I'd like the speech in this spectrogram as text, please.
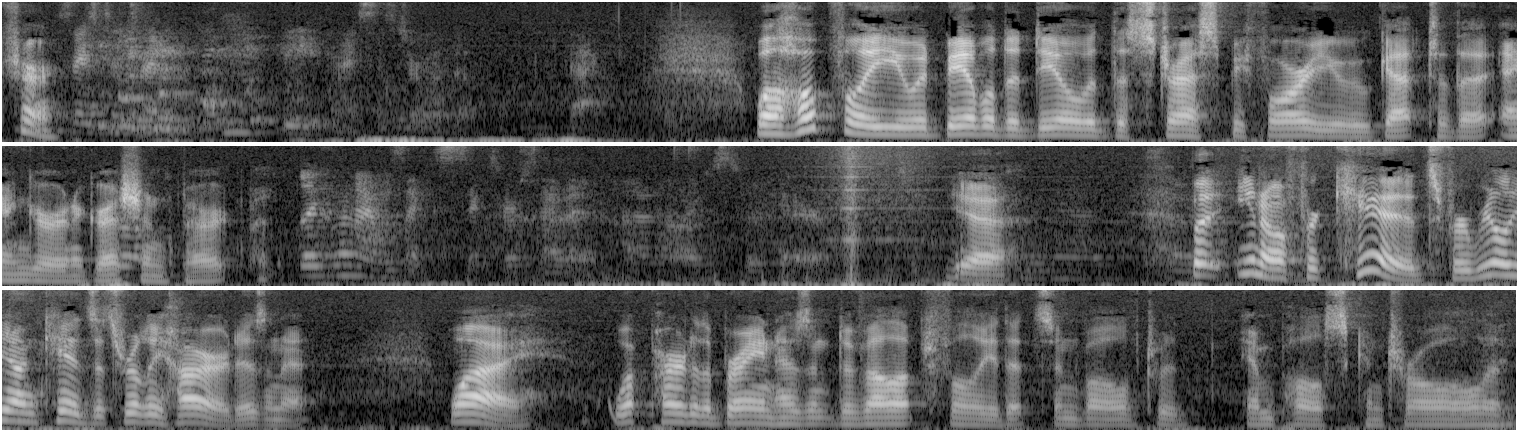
Sure. So I used to try to beat my sister with a vacuum. Well, hopefully, you would be able to deal with the stress before you got to the anger and aggression part. But Like, when I was, like, six or seven, I don't know, I just would hit her. Yeah. But, you know, for kids, for real young kids, it's really hard, isn't it? Why? What part of the brain hasn't developed fully that's involved with impulse control and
